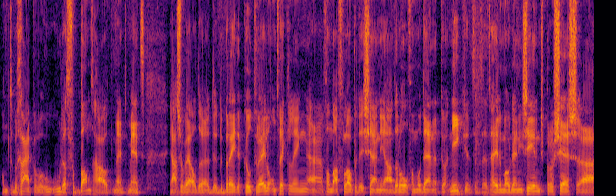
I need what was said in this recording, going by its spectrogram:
Om te begrijpen hoe, hoe dat verband houdt met, met ja, zowel de, de, de brede culturele ontwikkeling uh, van de afgelopen decennia, de rol van moderne techniek, het, hele moderniseringsproces, uh,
